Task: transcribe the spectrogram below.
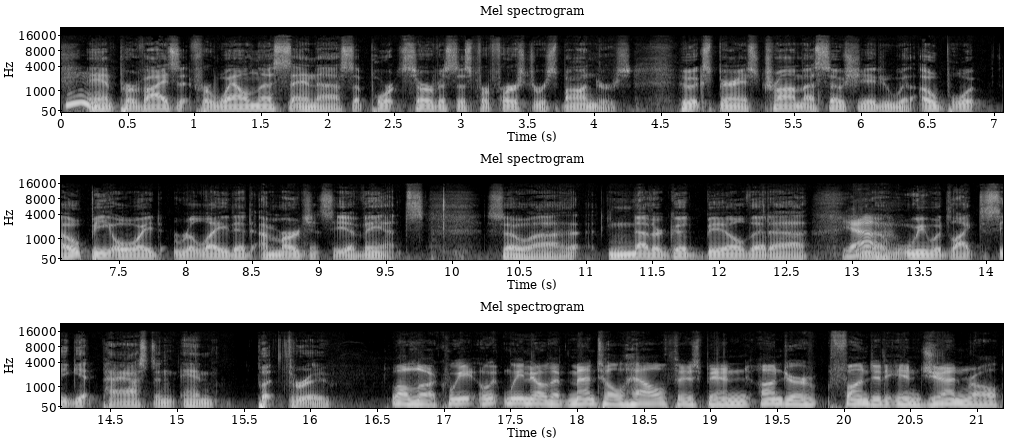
hmm. and provides it for wellness and uh, support services for first responders who experience trauma associated with op- opioid related emergency events. So uh, another good bill that uh, yeah. You know, we would like to see get passed and, and put through. Well, look, we we know that mental health has been underfunded in general.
